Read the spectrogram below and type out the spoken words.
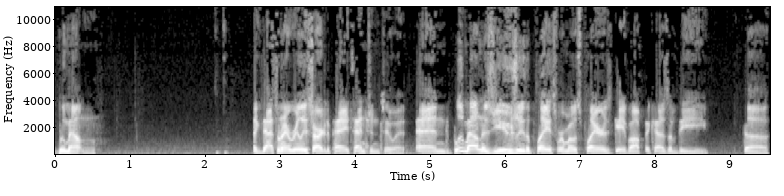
Blue Mountain. Like that's when I really started to pay attention to it. And Blue Mountain is usually the place where most players gave up because of the, the,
